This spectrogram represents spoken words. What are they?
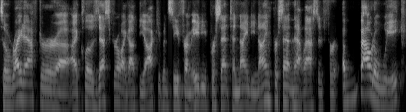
So right after uh, I closed escrow. I got the occupancy from 80% to 99%, and that lasted for about a week.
